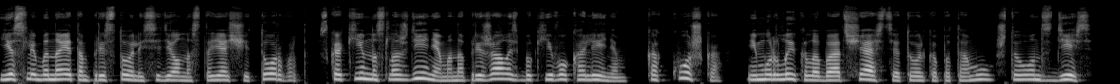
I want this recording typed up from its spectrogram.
если бы на этом престоле сидел настоящий Торвард, с каким наслаждением она прижалась бы к его коленям, как кошка, и мурлыкала бы от счастья только потому, что он здесь.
